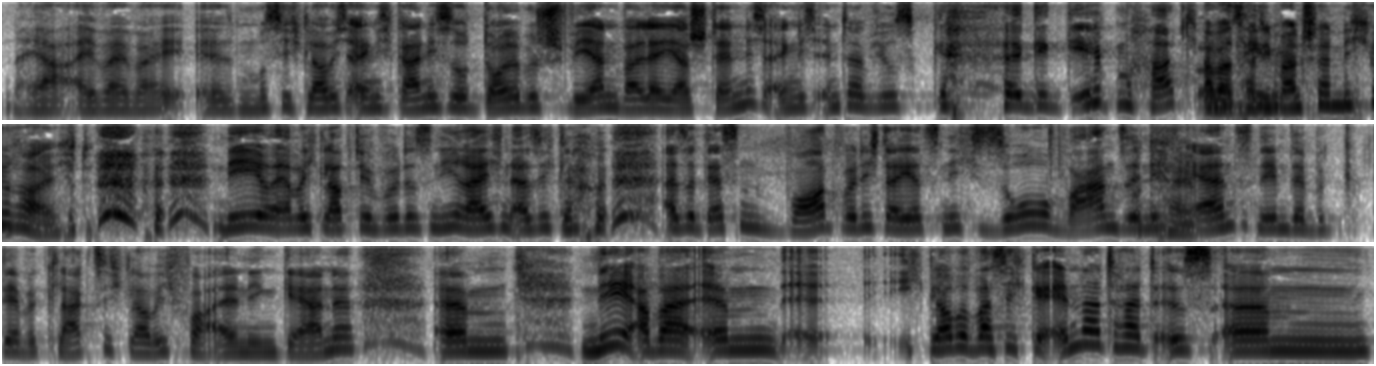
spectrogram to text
Naja, Eiweiwei äh, muss sich, glaube ich, eigentlich gar nicht so doll beschweren, weil er ja ständig eigentlich Interviews ge gegeben hat. Aber es hat ihm anscheinend nicht gereicht. nee, aber ich glaube, dir würde es nie reichen. Also ich glaube, also dessen Wort würde ich da jetzt nicht so wahnsinnig okay. ernst nehmen. Der, be der beklagt sich, glaube ich, vor allen Dingen gerne. Ähm, nee, aber ähm, äh, ich glaube, was sich geändert hat, ist... Ähm,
